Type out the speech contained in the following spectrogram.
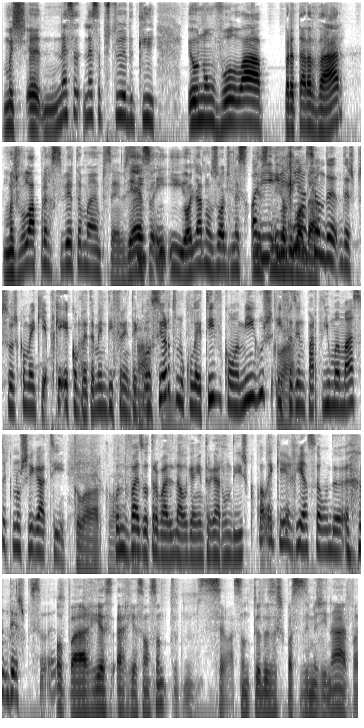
Mas eh, nessa, nessa postura de que eu não vou lá para estar a dar, mas vou lá para receber também, percebes? E, Sim, essa, sim. E, e olhar nos olhos nesse, Olha, nesse e nível a de igualdade. reação da- das pessoas como é que é? Porque é completamente diferente em Ah, concerto, no coletivo, com amigos e Claro. fazendo parte de uma massa que não chega a ti. Claro, claro. Quando vais ao trabalho de alguém entregar um disco, qual é que é a reação da- das pessoas? Opa, a, rea- a reação são, sei lá, são todas as que possas imaginar. pá.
